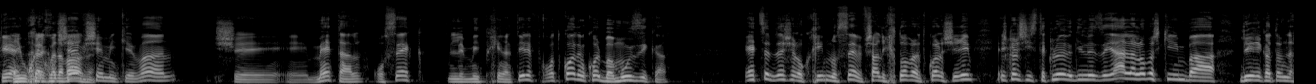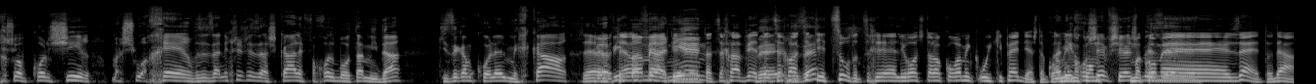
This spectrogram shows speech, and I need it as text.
היו חלק אני מהדבר חושב הזה. שמכיוון שמטאל עוסק, מבחינתי לפחות, קודם כל במוזיקה. עצם זה שלוקחים נושא ואפשר לכתוב עליו את כל השירים, יש כאלה שיסתכלו ויגידו לזה, יאללה, לא משקיעים בליריקה, יותר לחשוב כל שיר, משהו אחר, וזה, זה, אני חושב שזה השקעה לפחות באותה מידה, כי זה גם כולל מחקר, ולהבין מה מעניין. אתה צריך להביא, אתה צריך וזה. לתת יצור, אתה צריך לראות שאתה לא קורא מוויקיפדיה, שאתה קורא ממקום, מקום אה, זה, אתה יודע,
